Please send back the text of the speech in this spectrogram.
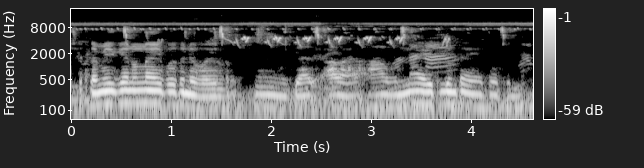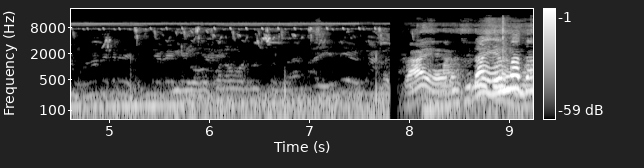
చెట్ల మీదకే ఉన్నాయి? అయిపోతుండే వైర్లు ఉన్న ఎట్లుంటాయి అయిపోతుంది ఏం కదా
